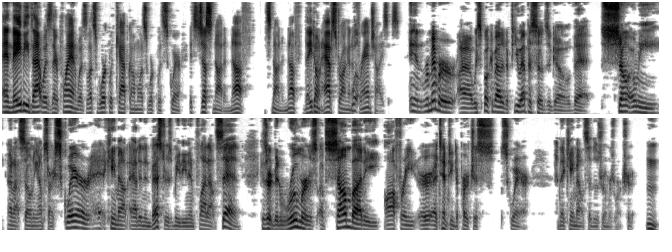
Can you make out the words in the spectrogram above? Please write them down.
And maybe that was their plan was let's work with Capcom, let's work with Square. It's just not enough. It's not enough. They don't have strong enough Well- franchises. And remember, uh, we spoke about it a few episodes ago that Sony, uh, not Sony, I'm sorry, Square came out at an investors meeting and flat out said, because there had been rumors of somebody offering or attempting to purchase Square. And they came out and said those rumors weren't true. And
